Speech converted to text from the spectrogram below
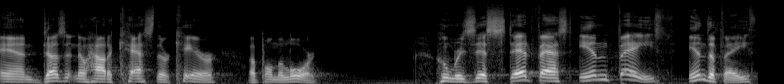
and doesn't know how to cast their care upon the Lord whom resist steadfast in faith, in the faith,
